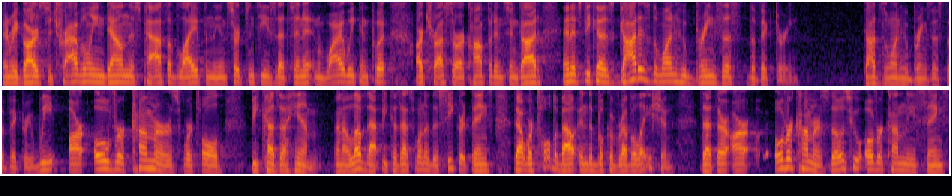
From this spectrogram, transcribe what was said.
in regards to traveling down this path of life and the uncertainties that's in it and why we can put our trust or our confidence in God. And it's because God is the one who brings us the victory. God's the one who brings us the victory. We are overcomers, we're told, because of Him. And I love that because that's one of the secret things that we're told about in the book of Revelation that there are overcomers, those who overcome these things,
